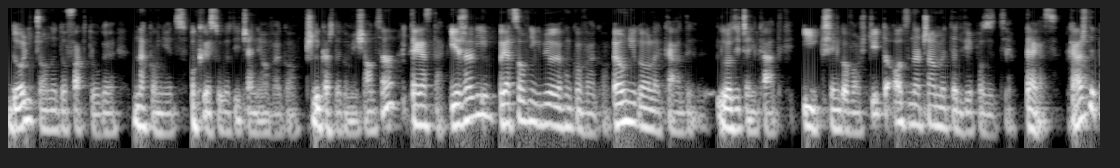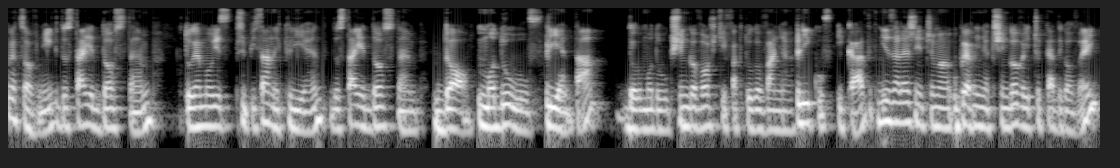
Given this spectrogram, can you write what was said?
doliczone do faktury na koniec okresu rozliczeniowego, czyli każdego miesiąca. I teraz tak, jeżeli pracownik biura rachunkowego pełni rolę kadry, rozliczeń kadr i księgowości, to odznaczamy te dwie pozycje. Teraz każdy pracownik dostaje dostęp któremu jest przypisany klient, dostaje dostęp do modułów klienta, do modułu księgowości, fakturowania plików i kadr, niezależnie czy ma uprawnienia księgowej czy kadrowej,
